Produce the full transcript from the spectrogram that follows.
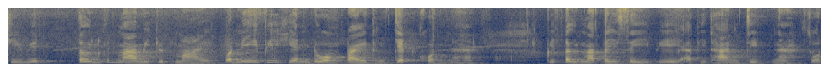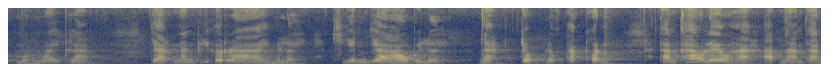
ชีวิตตื่นขึ้นมามีจุดหมาย วันนี้พี่เขียนดวงไปถึงเจ็ดคนนะคะพี่ตื่นมาตีสี่พี่อธิษฐานจิตนะสวดมนต์ไหว้พระ จากนั้นพี่ก็ร่ายมาเลย เขียนยาวไปเลยนะจบแล้วพักผ่อน ทานข้าวแล้วค่ะอาบน้ำทาน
